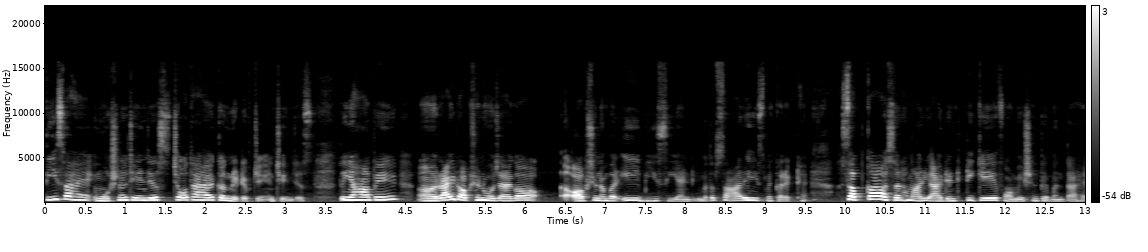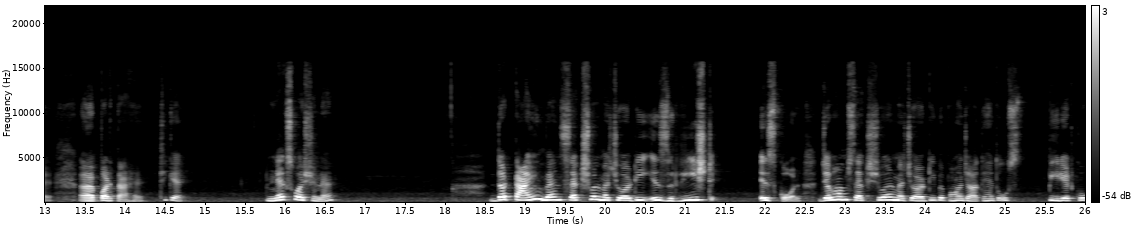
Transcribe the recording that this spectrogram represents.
तीसरा है इमोशनल चेंजेस चौथा है कग्नेटिव चेंजेस तो यहाँ पे राइट uh, ऑप्शन right हो जाएगा option number A B C and D मतलब सारे ही इसमें करेक्ट हैं. सबका असर हमारी आइडेंटिटी के फॉर्मेशन पे बनता है पड़ता है. ठीक है? नेक्स्ट क्वेश्चन है the time when sexual maturity is reached is called. जब हम सेक्शुअल मेच्योरिटी पे पहुँच जाते हैं तो उस पीरियड को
